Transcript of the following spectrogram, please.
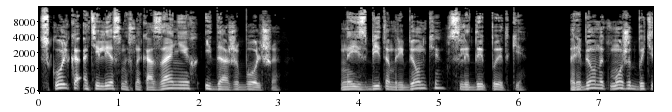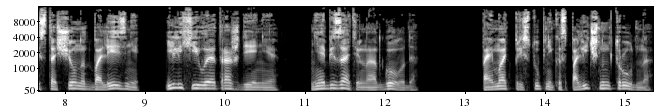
сколько о телесных наказаниях и даже больше. На избитом ребенке следы пытки. Ребенок может быть истощен от болезни или хилый от рождения, не обязательно от голода. Поймать преступника с поличным трудно.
